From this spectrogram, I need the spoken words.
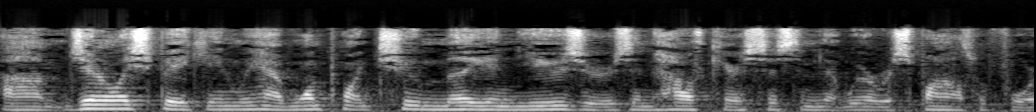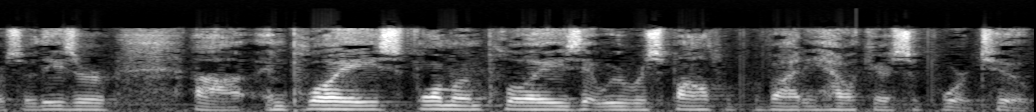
Um, generally speaking, we have 1.2 million users in the healthcare system that we're responsible for. So these are uh, employees, former employees that we're responsible for providing healthcare support to.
